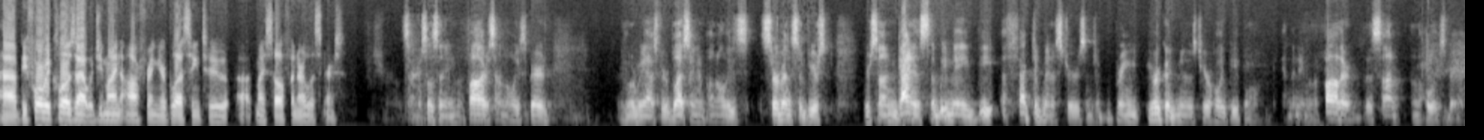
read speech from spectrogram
uh, before we close out, would you mind offering your blessing to uh, myself and our listeners? Sure. Let's in the name of the Father, Son, and the Holy Spirit. Lord, we ask for your blessing upon all these servants of your, your Son. Guide us that we may be effective ministers and to bring your good news to your holy people. In the name of the Father, the Son, and the Holy Spirit.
